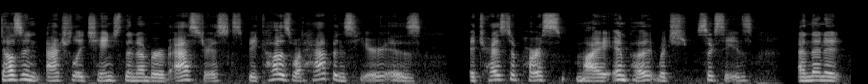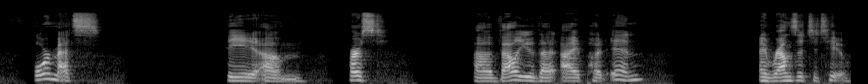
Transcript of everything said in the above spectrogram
doesn't actually change the number of asterisks because what happens here is it tries to parse my input, which succeeds, and then it formats the um, parsed uh, value that I put in and rounds it to 2.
